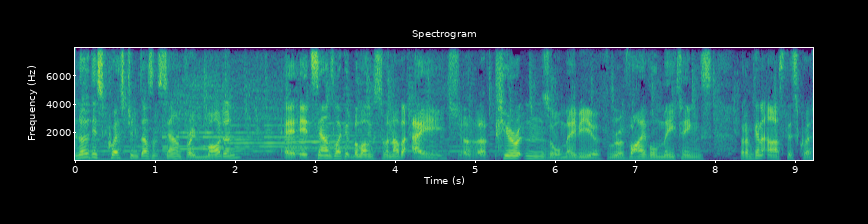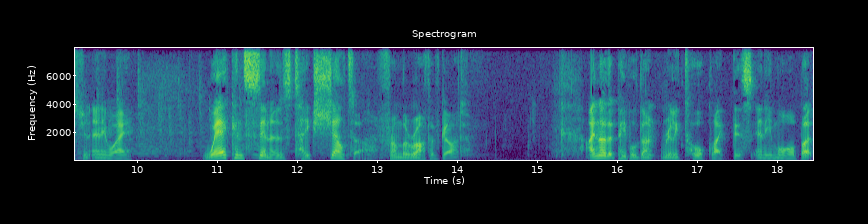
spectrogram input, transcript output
know this question doesn't sound very modern. Uh, it sounds like it belongs to another age of, of Puritans or maybe of revival meetings, but I'm going to ask this question anyway. Where can sinners take shelter from the wrath of God? I know that people don't really talk like this anymore, but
